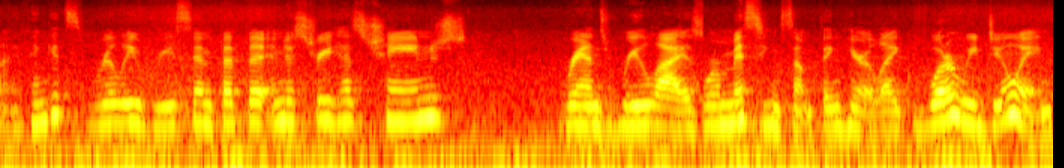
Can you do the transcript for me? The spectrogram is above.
I think it's really recent that the industry has changed. Brands realize we're missing something here. Like, what are we doing?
